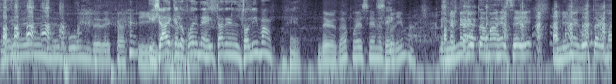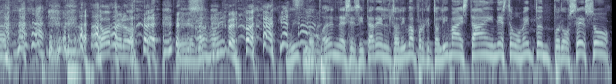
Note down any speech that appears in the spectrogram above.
en el bunde de Castilla. ¿Y sabe que lo pueden necesitar en el Tolima? De verdad puede ser en el Sí. Tolima. A mí me gusta más ese, a mí me gusta más. No, pero. De verdad, Javi. Uy, Lo pueden necesitar en el Tolima porque Tolima está en este momento en proceso.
